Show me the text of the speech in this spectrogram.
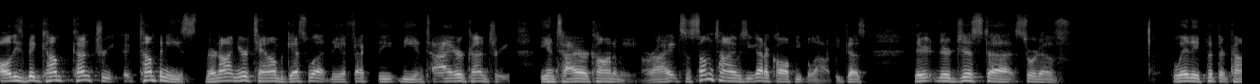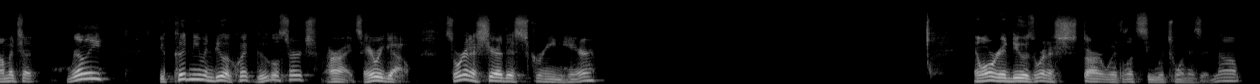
all these big com- country uh, companies they're not in your town but guess what? They affect the the entire country the entire economy all right? So sometimes you got to call people out because they're they're just uh, sort of the way they put their comments uh, really? You couldn't even do a quick google search? All right so here we go. So we're going to share this screen here. And what we're going to do is we're going to start with let's see which one is it? No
